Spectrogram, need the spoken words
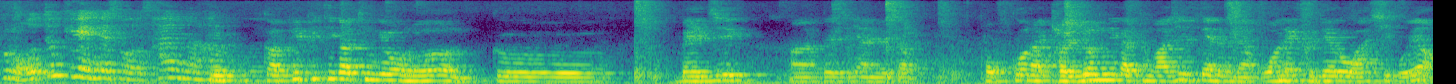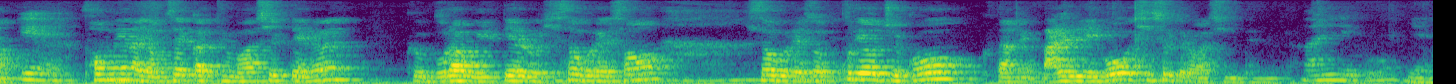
그걸 어떻게 해서 사용을 하는 거예요? 그러니까 PPT 같은 경우는 그 매직 아 매직이 아니라 그러니까 복구나 결정리 같은 거 하실 때는 그냥 원액 그대로 하시고요. 예. 펌이나 염색 같은 거 하실 때는 그 물하고 1대1로 희석을 해서 아, 희석을 해서 뿌려주고 그 다음에 말리고 시술 들어가시면 됩니다. 말리고. 예.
